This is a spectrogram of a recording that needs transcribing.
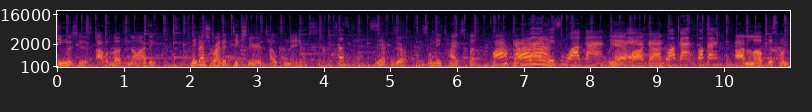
English is, I would love to know. I think maybe I should write a dictionary of tofu names. Tofu names. Yeah, because there are so many types. But hua. That is hua. Yeah, okay. hua gan. I love this one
